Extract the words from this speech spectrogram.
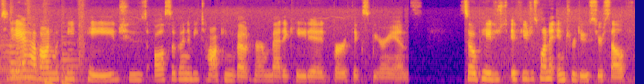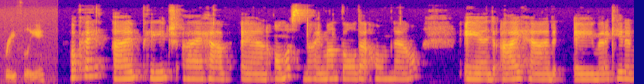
Today I have on with me Paige, who's also going to be talking about her medicated birth experience. So, Paige, if you just want to introduce yourself briefly. Okay, I'm Paige. I have an almost nine month old at home now, and I had a medicated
